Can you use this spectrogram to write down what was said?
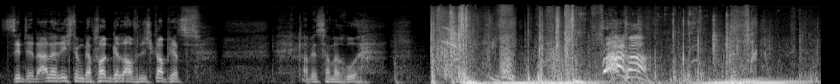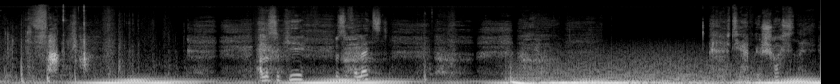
Sind in alle Richtungen davongelaufen. Ich glaube, jetzt. Glaube, jetzt haben wir Ruhe. Papa! Alles okay? Bist du verletzt? Die haben geschossen.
